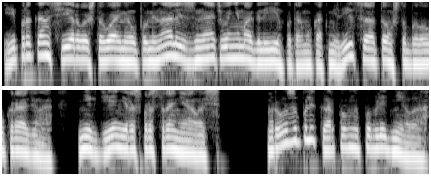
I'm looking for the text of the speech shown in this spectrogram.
И про консервы, что вами упоминались, знать вы не могли, потому как милиция о том, что было украдено, нигде не распространялась». Роза Поликарповна побледнела.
